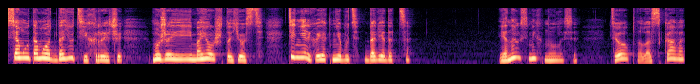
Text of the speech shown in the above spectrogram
сяму таму аддаюць іх рэчы, можа і маё, што ёсць, ці нельга як-небудзь даведацца. Яна усміхнулася цёпла, ласкава,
